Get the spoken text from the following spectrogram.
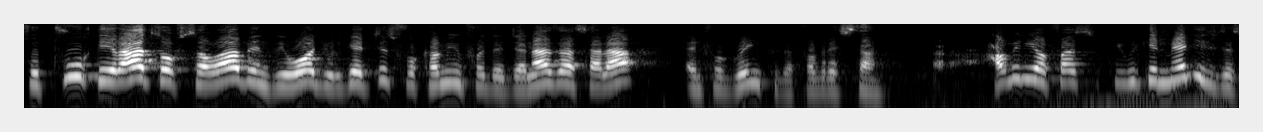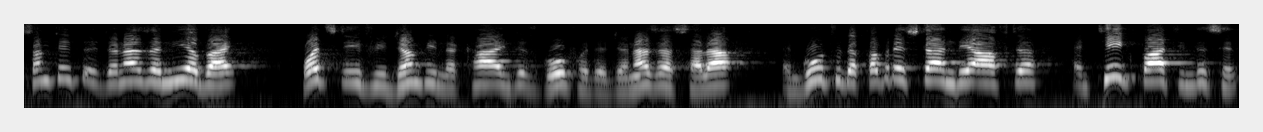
So two qirats of sawab and reward you'll get just for coming for the janaza salah and for going to the qabristan. How many of us, we can manage this. Sometimes the janaza nearby. What's if we jump in the car and just go for the janaza salah and go to the qabristan thereafter and take part in this and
